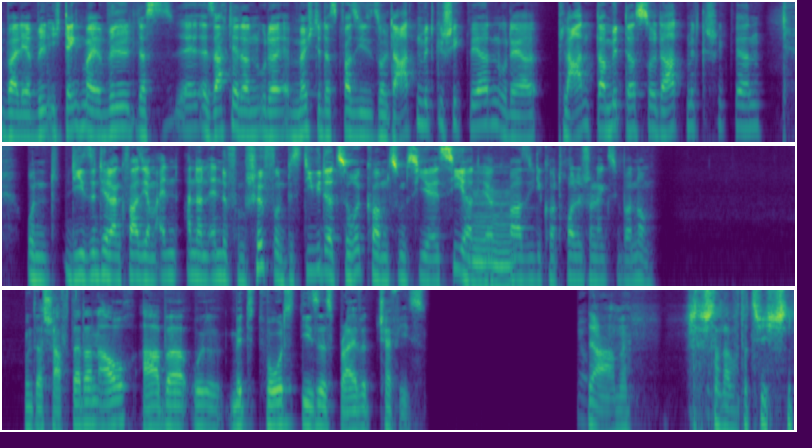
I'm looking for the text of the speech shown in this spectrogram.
weil er will, ich denke mal, er will, dass er sagt ja dann oder er möchte, dass quasi Soldaten mitgeschickt werden oder er plant damit, dass Soldaten mitgeschickt werden und die sind ja dann quasi am anderen Ende vom Schiff und bis die wieder zurückkommen zum CIC hat mhm. er quasi die Kontrolle schon längst übernommen. Und das schafft er dann auch, aber mit Tod dieses Private Cheffys. Der Arme. Der stand einfach dazwischen.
